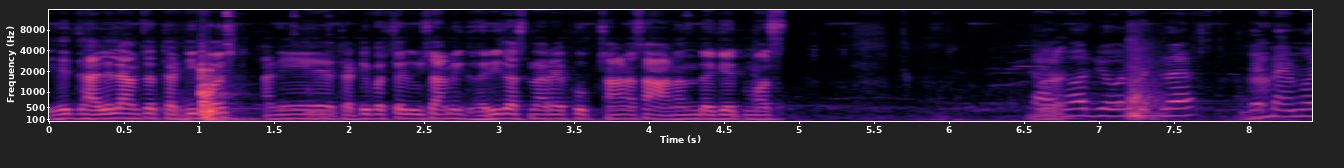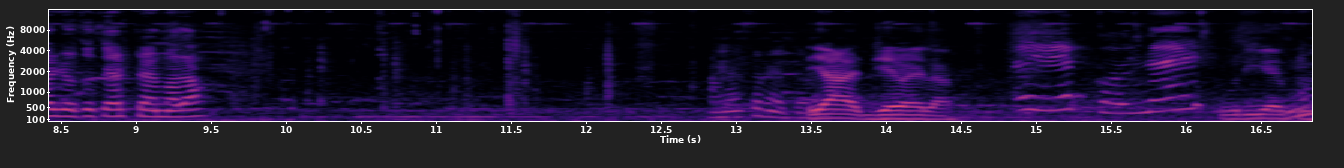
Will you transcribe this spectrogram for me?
हेच झालेलं आहे आमचं थर्टी फर्स्ट आणि थर्टी फर्स्टच्या दिवशी आम्ही घरीच असणार आहे. खूप छान असा आनंद घेत मस्त. टायमावर जेवण भेटलंय ज्या टायमावर जेवतो त्याच टायमाला. आणायचं नाही आता. या जेवायला. पुरी आहे पुरी.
